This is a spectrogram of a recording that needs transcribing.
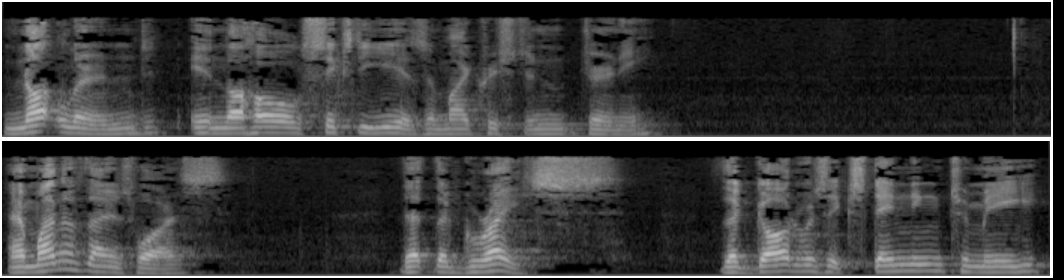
not learned in the whole 60 years of my Christian journey. And one of those was that the grace that God was extending to me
